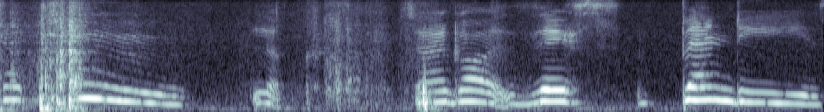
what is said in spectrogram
check. Ooh, look. I got this Bendy's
